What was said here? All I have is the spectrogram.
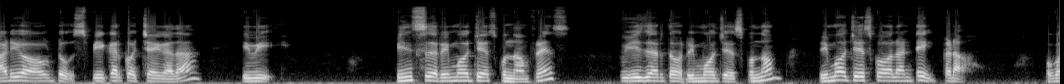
ఆడియో అవుట్ స్పీకర్కి వచ్చాయి కదా. ఇవి పిన్స్ రిమూవ్ చేసుకుందాం ఫ్రెండ్స్. వీజర్తో రిమూవ్ చేసుకుందాం. రిమూవ్ చేసుకోవాలంటే ఇక్కడ ఒక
